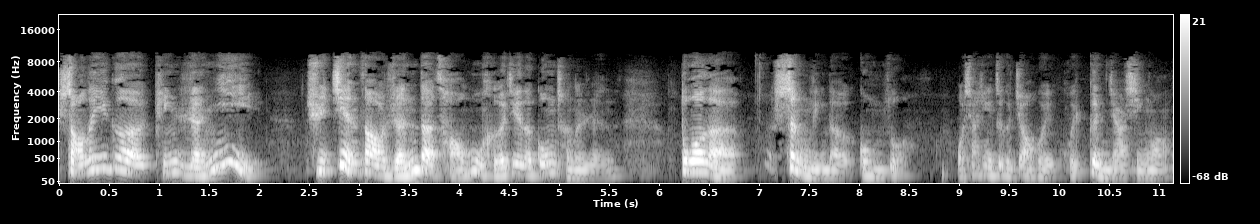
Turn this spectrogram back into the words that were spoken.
少了一个凭仁义去建造人的草木河街的工程的人，多了圣灵的工作，我相信这个教会会更加兴旺。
